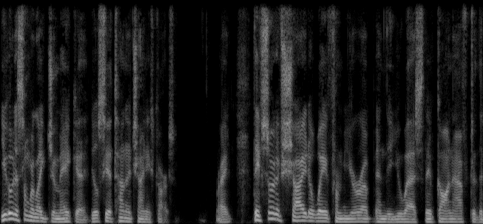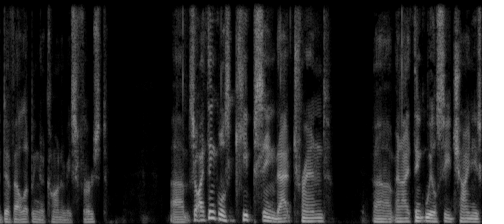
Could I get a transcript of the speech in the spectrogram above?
You go to somewhere like Jamaica, you'll see a ton of Chinese cars right? They've sort of shied away from Europe and the US. They've gone after the developing economies first. Um, so I think we'll keep seeing that trend. Um, and I think we'll see Chinese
